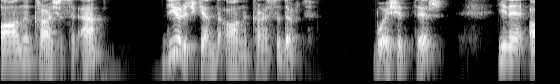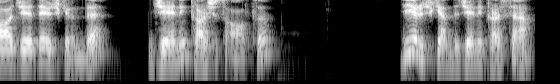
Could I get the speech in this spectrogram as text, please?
A'nın karşısı M. Diğer üçgende A'nın karşısı 4. Bu eşittir. Yine ACD üçgeninde C'nin karşısı 6. Diğer üçgende C'nin karşısı M.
